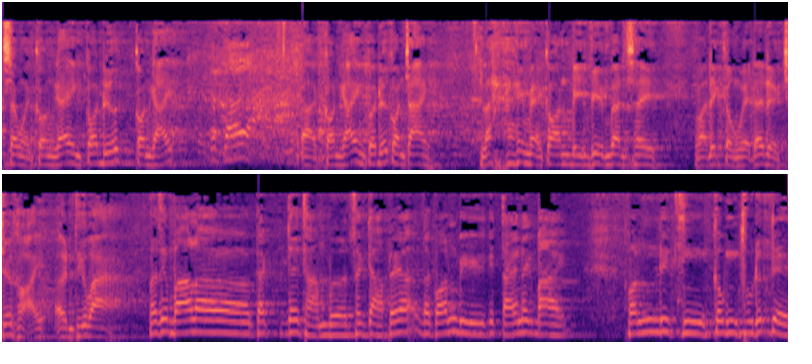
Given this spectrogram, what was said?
Xong rồi con gái anh có đứa con gái. À, con gái anh có đứa con trai. Là hai mẹ con bị viêm gan C và đi cầu nguyện đã được chữa khỏi. Ơn thứ ba. Và thứ ba là cách đây tháng bữa tháng chạp đấy là con bị cái tay này bài. Con đi công thủ đức để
